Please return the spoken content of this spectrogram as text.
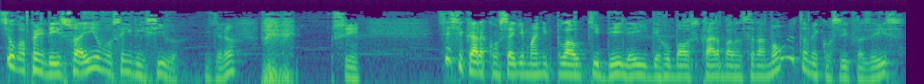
se eu aprender isso aí, eu vou ser invencível, entendeu? Sim. Se esse cara consegue manipular o ki dele aí e derrubar os caras balançando a mão, eu também consigo fazer isso.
